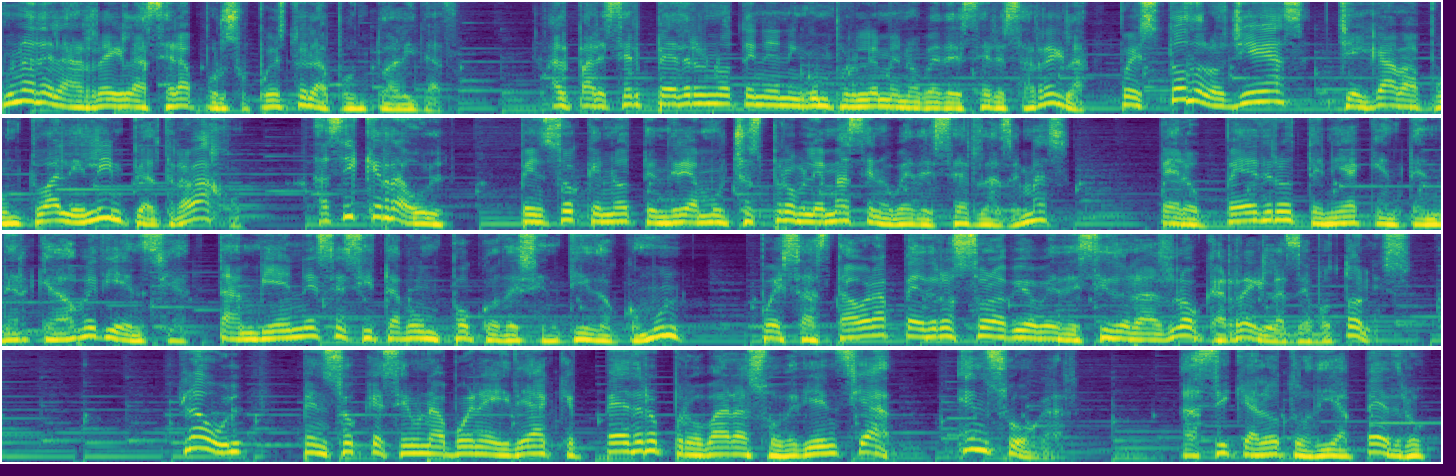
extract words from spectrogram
Una de las reglas era, por supuesto, la puntualidad. Al parecer Pedro no tenía ningún problema en obedecer esa regla, pues todos los días llegaba puntual y limpio al trabajo. Así que Raúl pensó que no tendría muchos problemas en obedecer las demás. Pero Pedro tenía que entender que la obediencia también necesitaba un poco de sentido común, pues hasta ahora Pedro solo había obedecido las locas reglas de botones. Raúl pensó que sería una buena idea que Pedro probara su obediencia en su hogar. Así que al otro día Pedro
